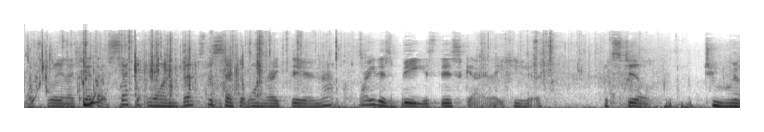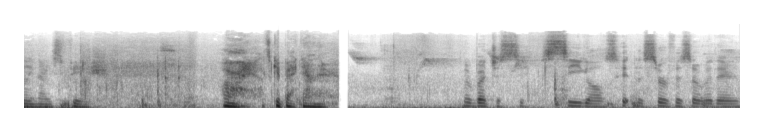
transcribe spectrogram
That's really nice. Yeah, that second one, that's the second one right there. Not quite as big as this guy right here. But still, two really nice fish. Alright, let's get back down there. A bunch of se seagulls hitting the surface over there.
